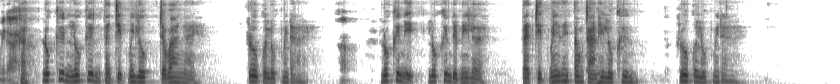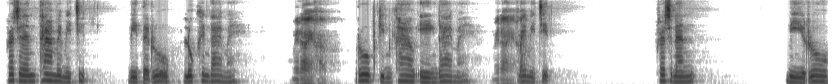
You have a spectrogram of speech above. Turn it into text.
ไม่ได้คค่ะรับ ลุกขึ้นลุกขึ้น แต่จิตไม่ลุกจะว่าไง รูปก็ลุกไม่ได้ครับลุกขึ้นอีก ลุกขึ้นเดี๋ยวนี้เลย แต่จิตไม่ได้ต้องการให้ลุกขึ้น รูปก็ลุกไม่ได้ เพราะฉะนั้นถ้าไม่มีจิต มีแต่รูปลุกขึ้นได้ไหม ไม่ได้ครับ รูปกินข้าวเองได้ไหม ไม่ได้ครับ ไม่มีจิต เพราะฉะนั้น มีรูป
